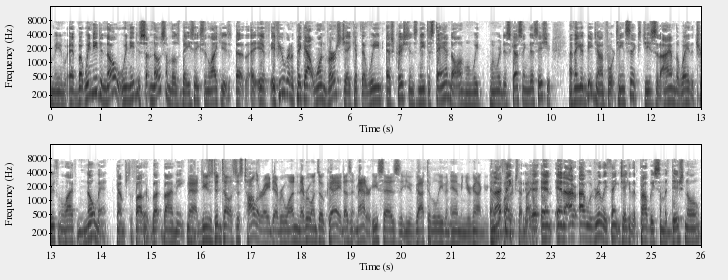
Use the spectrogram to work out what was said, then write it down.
I mean, eh, but we need to know we need to know some of those basics. And like you, uh, if if you were going to pick out one verse, Jacob, that we as Christians need to stand on when we when we're discussing this issue, I think it would be John fourteen six. Jesus said, "I am the way, the truth, and the life. No man comes to the Father but by me." Yeah, Jesus didn't tell us just tolerate everyone and everyone's okay. It doesn't matter. He says that you've got to believe in Him and you're not going to come And to I the Father think, except by Him. and and I, I would really think, Jacob, that probably some additional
